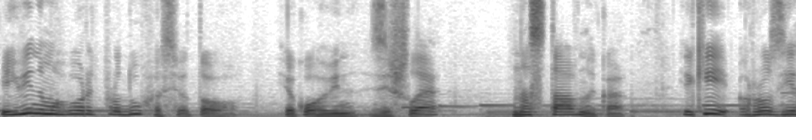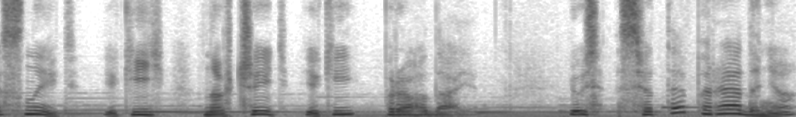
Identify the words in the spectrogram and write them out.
І він їм говорить про Духа Святого, якого він зішле, наставника, який роз'яснить, який навчить, який пригадає. І ось святе передання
